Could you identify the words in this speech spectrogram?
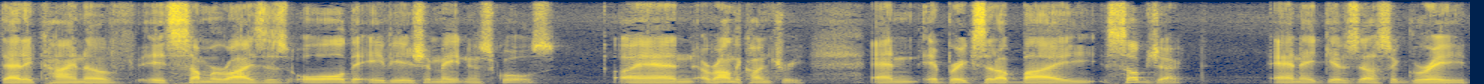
that it kind of it summarizes all the aviation maintenance schools and around the country, and it breaks it up by subject, and it gives us a grade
